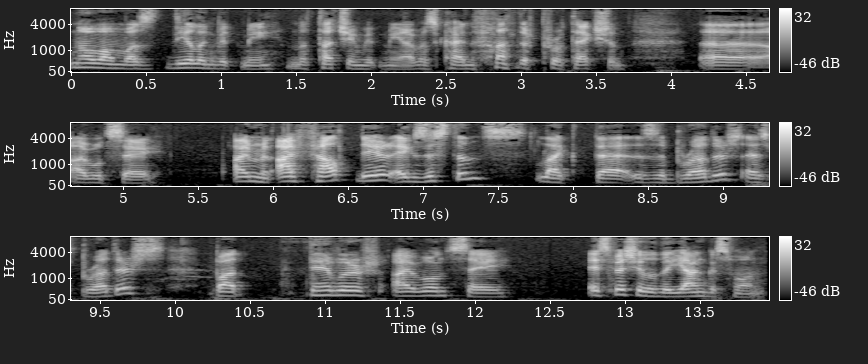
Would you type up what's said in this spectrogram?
no one was dealing with me, not touching with me. I was kind of under protection. Uh, I would say. I mean, I felt their existence like that as brothers, as brothers, but never. I won't say especially the youngest one.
